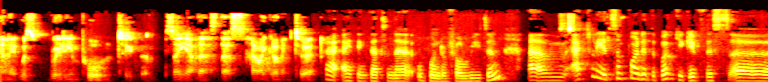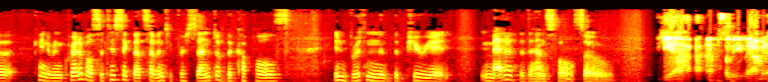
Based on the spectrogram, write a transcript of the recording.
and it was really important to them. So yeah, that's that's how I got into it. I think that's a wonderful reason. Um, actually, at some point in the book, you give this uh, kind of incredible statistic that seventy percent of the couples in Britain at the period met at the dance hall. So yeah, absolutely. I mean,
